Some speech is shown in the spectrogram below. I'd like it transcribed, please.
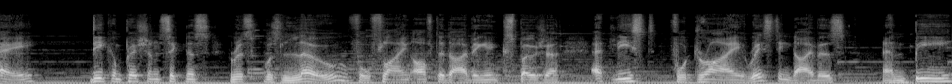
A, decompression sickness risk was low for flying after diving exposure, at least for dry resting divers, and B,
